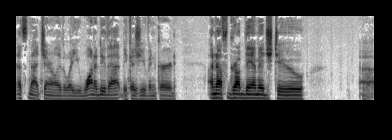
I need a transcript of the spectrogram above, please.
that's not generally the way you want to do that because you've incurred enough grub damage to uh,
